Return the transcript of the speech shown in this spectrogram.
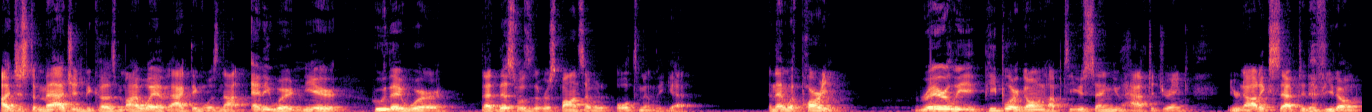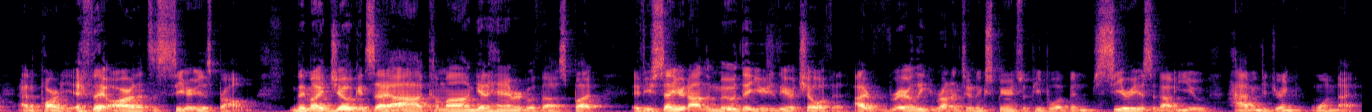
I just imagined because my way of acting was not anywhere near who they were that this was the response I would ultimately get. And then with partying, rarely people are going up to you saying you have to drink. You're not accepted if you don't at a party. If they are, that's a serious problem. They might joke and say, ah, come on, get hammered with us. But if you say you're not in the mood, they usually are chill with it. I've rarely run into an experience where people have been serious about you having to drink one night.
